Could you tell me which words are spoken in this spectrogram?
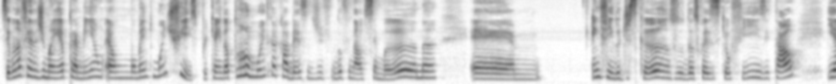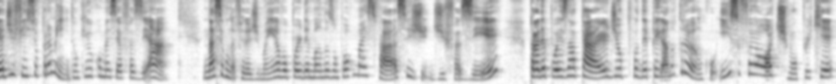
Segunda-feira de manhã, para mim, é um, é um, momento muito difícil, porque ainda tô muito com a cabeça de, do final de semana, é, enfim, do descanso, das coisas que eu fiz e tal, e é difícil para mim. Então, o que eu comecei a fazer? Ah, na segunda-feira de manhã, eu vou pôr demandas um pouco mais fáceis de, de fazer, para depois na tarde eu poder pegar no tranco. E isso foi ótimo, porque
